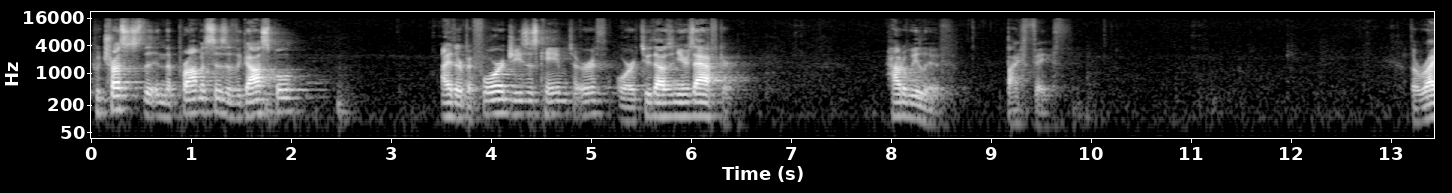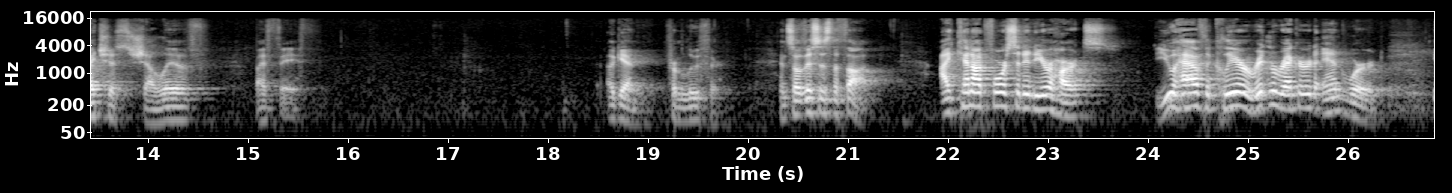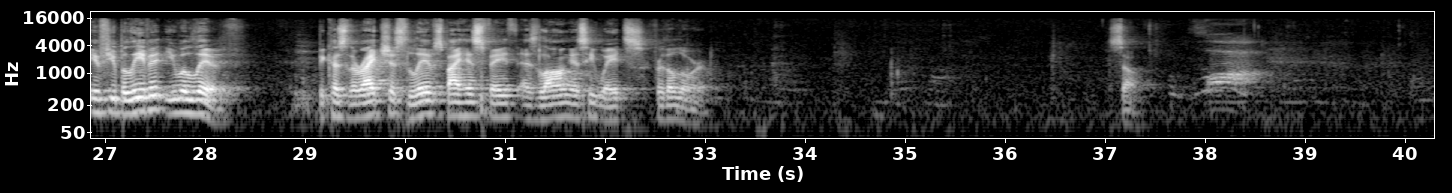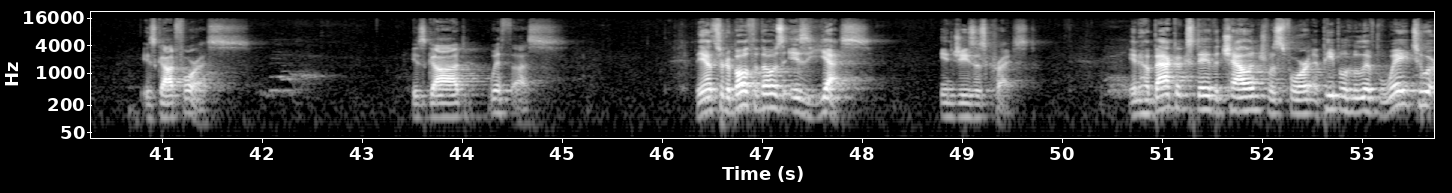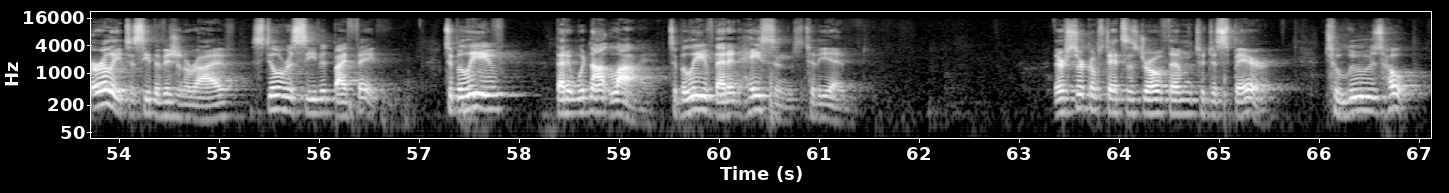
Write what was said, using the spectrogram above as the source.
who trusts in the promises of the gospel, either before Jesus came to earth or 2,000 years after. How do we live? By faith. The righteous shall live by faith. Again, from Luther. And so this is the thought I cannot force it into your hearts. You have the clear written record and word. If you believe it, you will live, because the righteous lives by his faith as long as he waits for the Lord. So, is God for us? Is God with us? The answer to both of those is yes, in Jesus Christ. In Habakkuk's day, the challenge was for a people who lived way too early to see the vision arrive, still receive it by faith, to believe that it would not lie, to believe that it hastened to the end. Their circumstances drove them to despair, to lose hope.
